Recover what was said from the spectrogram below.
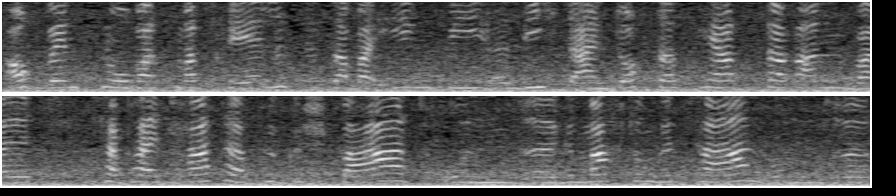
auch wenn es nur was Materielles ist, aber irgendwie liegt einem doch das Herz daran, weil ich habe halt hart dafür gespart und äh, gemacht und getan und äh,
